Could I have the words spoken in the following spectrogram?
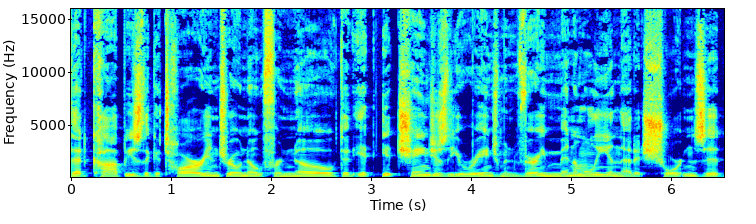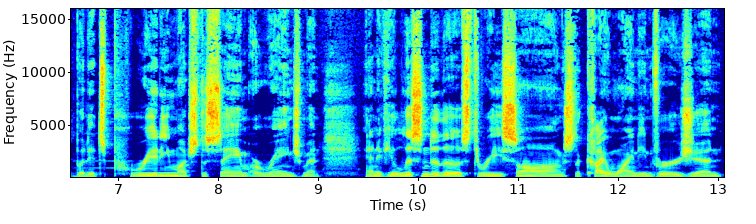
that copies the guitar intro note for note, that it, it changes the arrangement very minimally in that it shortens it, but it's pretty much the same arrangement. And if you listen to those three songs, the Kai Winding version,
